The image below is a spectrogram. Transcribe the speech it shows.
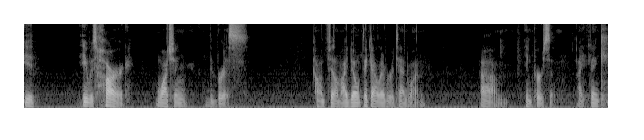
it it was hard watching the Bris on film. I don't think I'll ever attend one um, in person. I think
